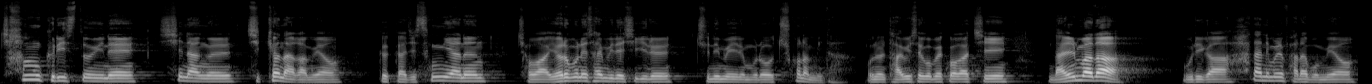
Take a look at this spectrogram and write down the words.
참 그리스도인의 신앙을 지켜나가며 끝까지 승리하는 저와 여러분의 삶이 되시기를 주님의 이름으로 축원합니다. 오늘 다윗의 고백과 같이 날마다 우리가 하나님을 바라보며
